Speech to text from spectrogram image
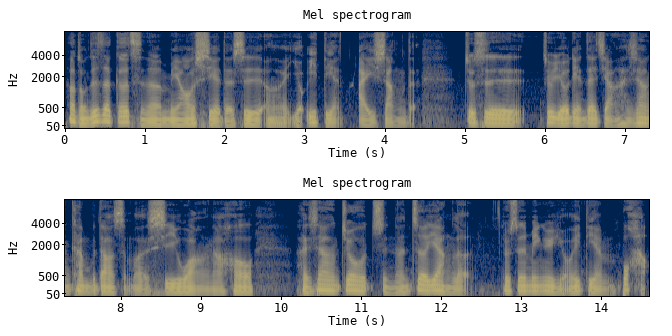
那总之这歌词呢，描写的是呃有一点哀伤的，就是就有点在讲，很像看不到什么希望，然后很像就只能这样了，就是命运有一点不好。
